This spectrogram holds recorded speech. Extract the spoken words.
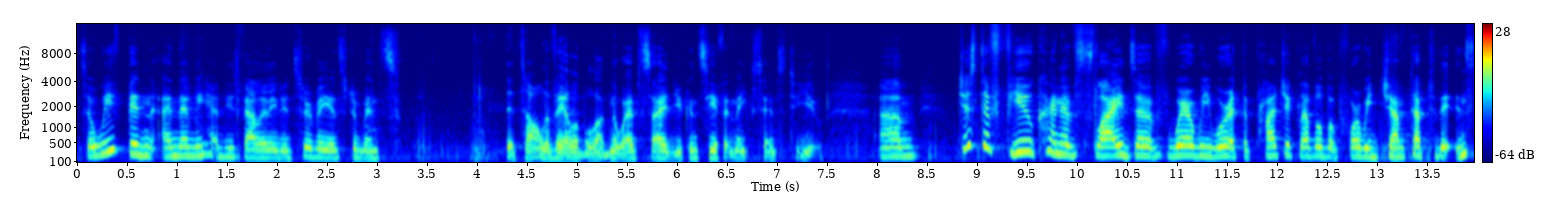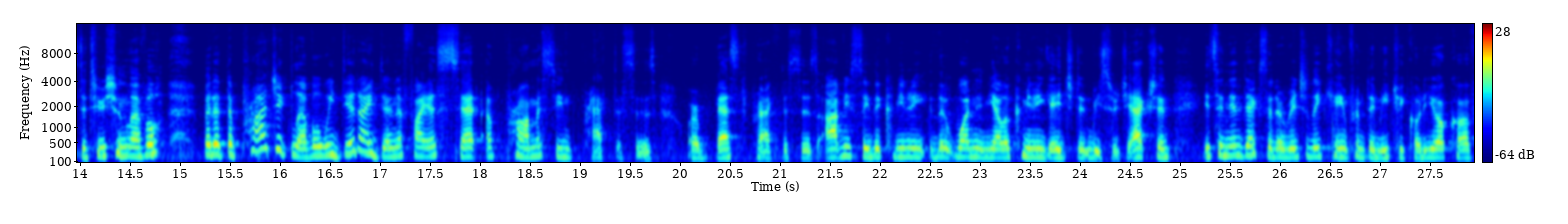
So we've been, and then we have these validated survey instruments. It's all available on the website. You can see if it makes sense to you. Um, just a few kind of slides of where we were at the project level before we jumped up to the institution level. But at the project level, we did identify a set of promising practices or best practices. Obviously, the community, the one in yellow, community engaged in research action. It's an index that originally came from Dmitry Khodyakov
